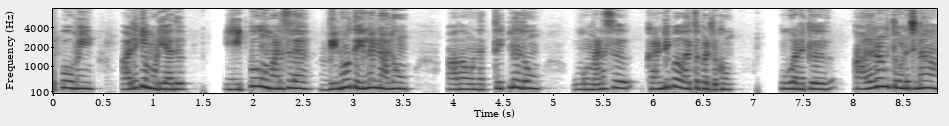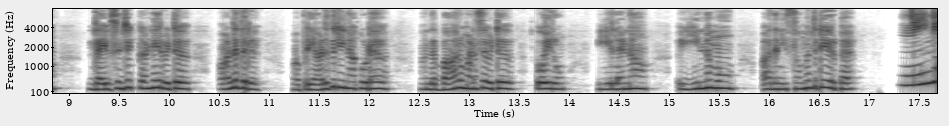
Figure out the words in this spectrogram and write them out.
எப்பவுமே அழிக்க முடியாது. இப்போ உன் மனசுல வினோத் இல்லைனாலும் அவன் உன்னை திட்டினதும் உன் மனசு கண்டிப்பா வருத்தப்பட்டிருக்கும். உனக்கு அழணும்னு தோணுச்சுன்னா தயவு செஞ்சு கண்ணீர் விட்டு அழுதுரு. அப்படி அழுதுட்டினா கூட அந்த பாரம் மனசை விட்டு போயிடும் இல்லைன்னா இன்னமும் அதை நீ சுமந்துட்டே இருப்ப. நீங்க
